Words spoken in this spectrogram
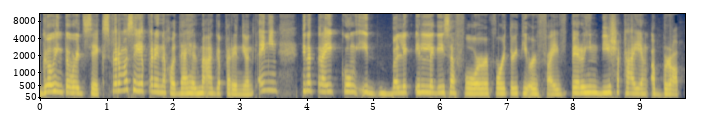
going towards 6. Pero masaya pa rin ako dahil maaga pa rin yon. I mean, tinatry kong ibalik, ilagay sa 4, 4.30 or 5, pero hindi siya kayang abrupt.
